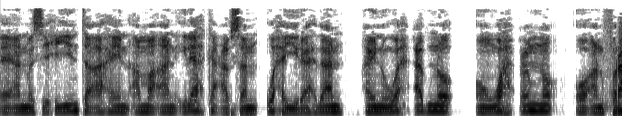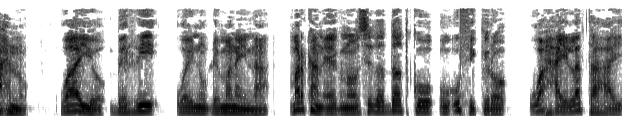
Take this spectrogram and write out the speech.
ee aan masiixiyiinta ahayn ama aan ilaah ka cabsan waxay yidhaahdaan aynu wax cabno oon wax cunno oo aan faraxno. Waayo berri waynu dhimanaynaa. Markaan eegno sida dadku uu u fikiro waxay la tahay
